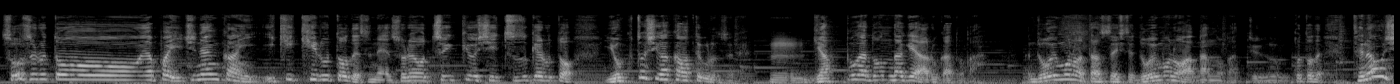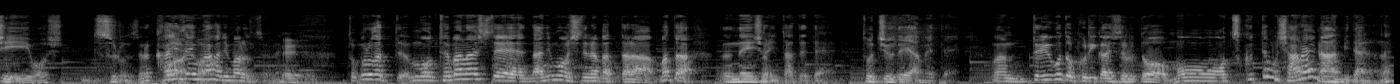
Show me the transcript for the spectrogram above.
そうするとやっぱり1年間生き切るとですねそれを追求し続けると翌年が変わってくるんですよね、うん、ギャップがどんだけあるかとかどういうものを達成してどういうものはあかんのかっていうことで手直しをするんですよね。改善が始まるんですよね、はいはいところがもう手放して何もしてなかったらまた年初に立てて途中でやめて、うん、っていうことを繰り返してるともう作ってもしゃあないなみたいなね。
